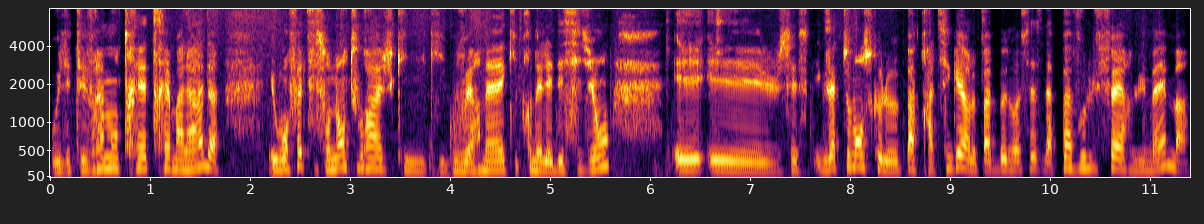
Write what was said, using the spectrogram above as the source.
où il était vraiment très très malade et où en fait c'est son entourage qui, gouvernait, qui prenait les décisions. Et, et c'est exactement ce que le pape Ratzinger, le pape Benoît XVI, n'a pas voulu faire lui-même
